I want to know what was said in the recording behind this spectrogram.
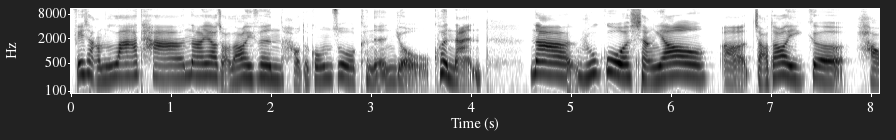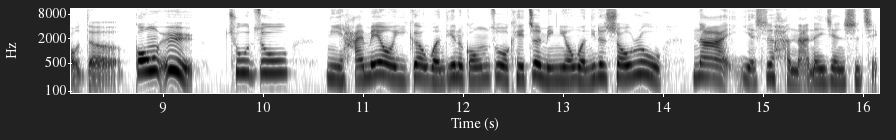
非常邋遢，那要找到一份好的工作可能有困难。那如果想要呃找到一个好的公寓出租，你还没有一个稳定的工作可以证明你有稳定的收入，那也是很难的一件事情。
